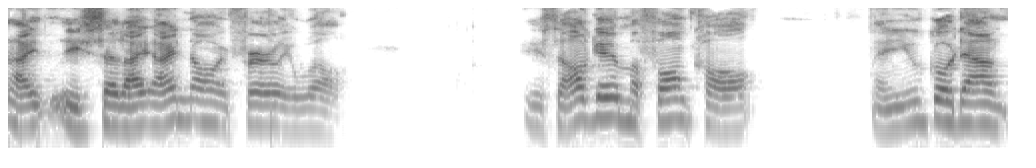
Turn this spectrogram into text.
I he said, I, I know him fairly well. He said, I'll give him a phone call and you go down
